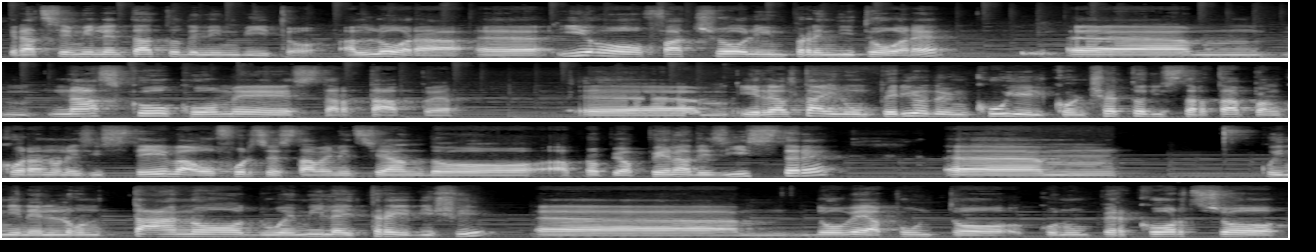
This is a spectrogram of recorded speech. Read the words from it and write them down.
Grazie mille intanto dell'invito. Allora, eh, io faccio l'imprenditore, ehm, nasco come start-upper. Eh, in realtà in un periodo in cui il concetto di startup ancora non esisteva o forse stava iniziando a proprio appena ad esistere, ehm, quindi nel lontano 2013, ehm, dove appunto con un percorso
